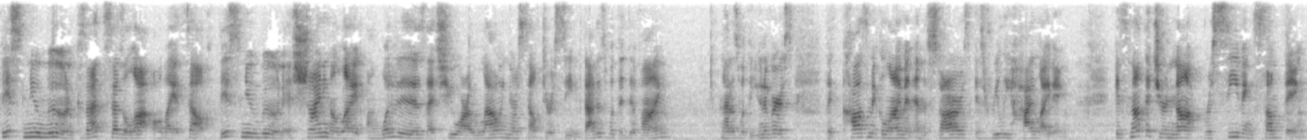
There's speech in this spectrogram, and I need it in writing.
this new moon, because that says a lot all by itself, this new moon is shining a light on what it is that you are allowing yourself to receive. That is what the divine, that is what the universe, the cosmic alignment, and the stars is really highlighting. It's not that you're not receiving something.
